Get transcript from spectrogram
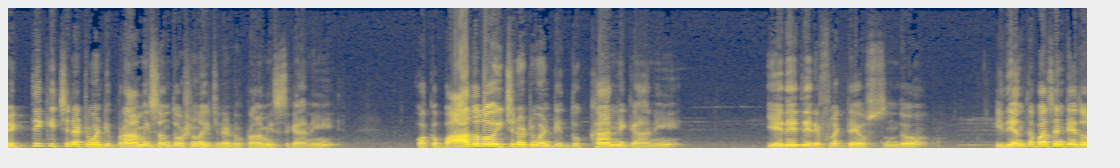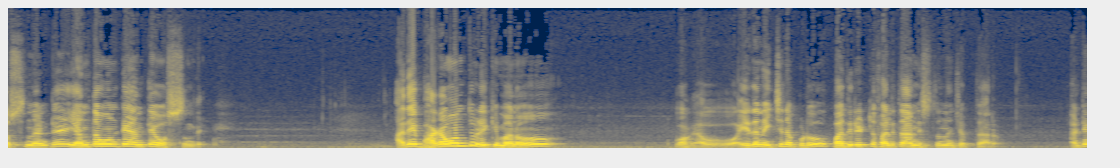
వ్యక్తికి ఇచ్చినటువంటి ప్రామిస్ సంతోషంలో ఇచ్చినటువంటి ప్రామిస్ కానీ ఒక బాధలో ఇచ్చినటువంటి దుఃఖాన్ని కానీ ఏదైతే రిఫ్లెక్ట్ అయ్యి వస్తుందో ఇది ఎంత పర్సంటేజ్ వస్తుందంటే ఎంత ఉంటే అంతే వస్తుంది. అదే భగవంతుడికి మనం ఒక ఏదైనా ఇచ్చినప్పుడు పది రెట్ల ఫలితాన్ని ఇస్తుందని చెప్తారు. అంటే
